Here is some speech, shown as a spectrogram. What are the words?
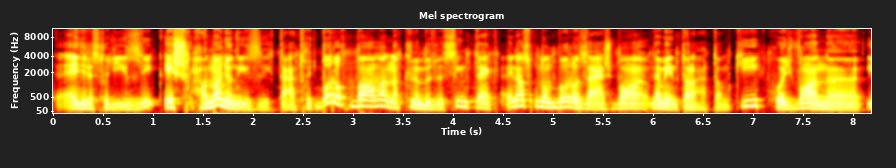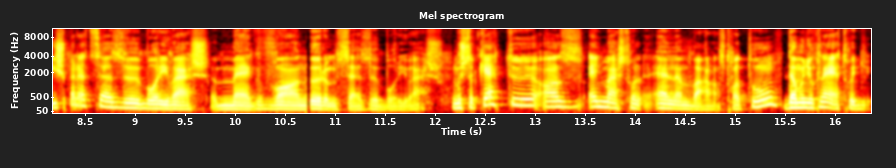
Egyrészt, hogy ízlik, és ha nagyon ízlik, tehát, hogy borokban vannak különböző szintek, én azt mondom, borozásban nem én találtam ki, hogy van uh, ismeretszerző borivás, meg van örömszerző borivás. Most a kettő az egymástól ellen választható, de mondjuk lehet, hogy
